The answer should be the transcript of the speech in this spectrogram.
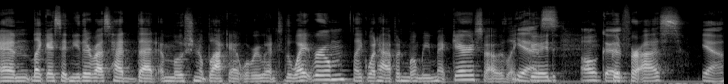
And like I said, neither of us had that emotional blackout where we went to the White Room, like what happened when we met Gare. So I was like, Yes, good, all good. good for us. Yeah.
